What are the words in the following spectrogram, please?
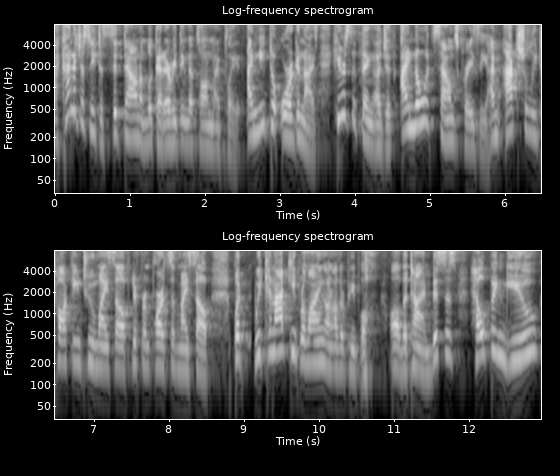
I kind of just need to sit down and look at everything that's on my plate. I need to organize. Here's the thing, Ajit. I know it sounds crazy. I'm actually talking to myself, different parts of myself, but we cannot keep relying on other people all the time. This is helping you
